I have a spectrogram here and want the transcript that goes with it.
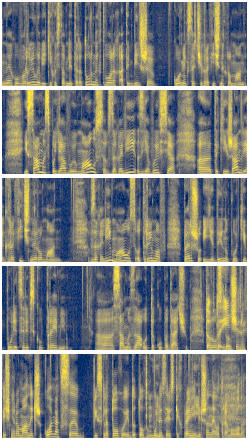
не говорили в якихось там літературних творах, а тим більше. В коміксах чи графічних романах, і саме з появою Мауса взагалі з'явився е, такий жанр, як графічний роман. Взагалі, Маус отримав першу і єдину поки пуліцерівську премію е, саме за от таку подачу. тобто Просто- інші графічні романи чи комікси після того і до того поліцейських премій Ні. більше не отримували.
